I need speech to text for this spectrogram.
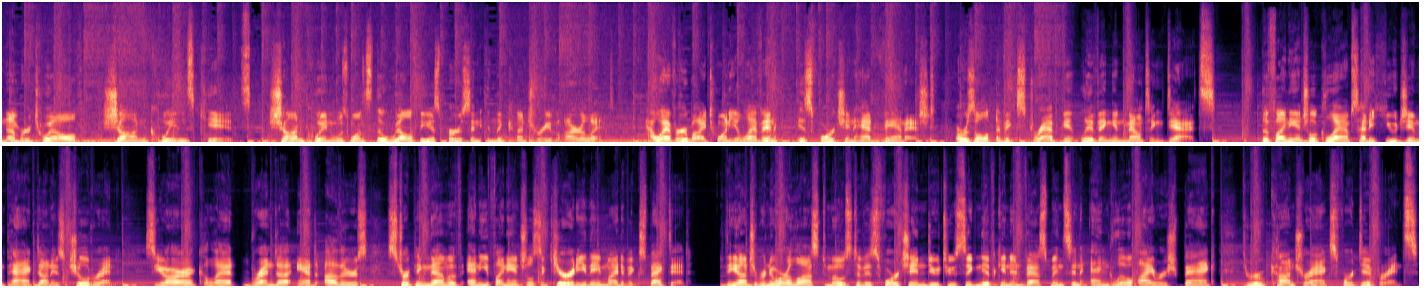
Number 12. Sean Quinn's Kids Sean Quinn was once the wealthiest person in the country of Ireland. However, by 2011, his fortune had vanished, a result of extravagant living and mounting debts. The financial collapse had a huge impact on his children, Ciara, Colette, Brenda, and others, stripping them of any financial security they might have expected. The entrepreneur lost most of his fortune due to significant investments in Anglo-Irish Bank through contracts for difference.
